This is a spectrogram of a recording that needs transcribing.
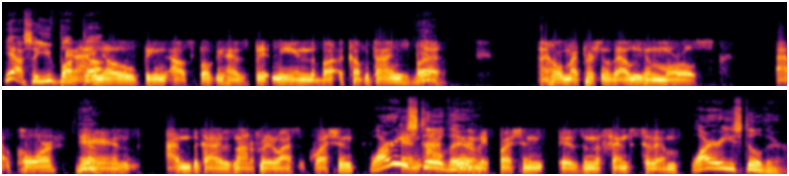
Yeah, so you've bucked and up. I know being outspoken has bit me in the butt a couple times, but. I hold my personal values and morals at core, yeah. and I'm the guy who's not afraid to ask a question. Why are you still there? Them a question is an offense to them. Why are you still there?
